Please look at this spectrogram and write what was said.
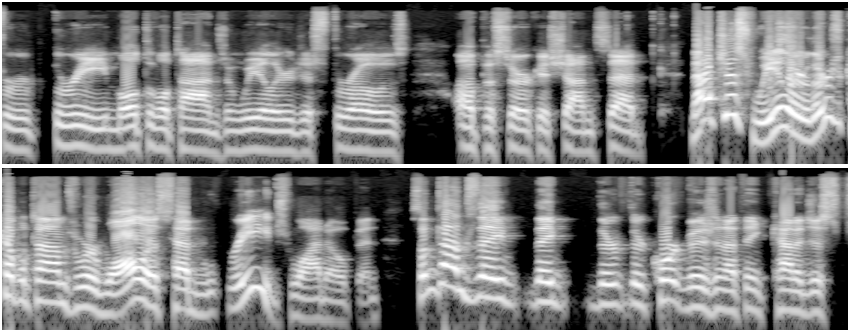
for three multiple times, and Wheeler just throws up a circus shot and said, Not just Wheeler. There's a couple times where Wallace had Reeves wide open. Sometimes they they their their court vision, I think, kind of just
